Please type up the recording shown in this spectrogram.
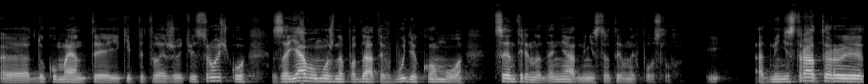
е, документи, які підтверджують відсрочку, заяву можна подати в будь-якому центрі надання адміністративних послуг. Адміністратори,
